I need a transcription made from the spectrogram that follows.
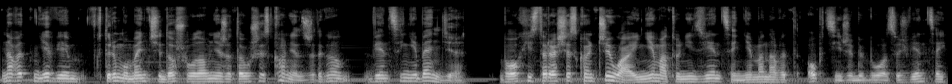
Nawet nie wiem, w którym momencie doszło do mnie, że to już jest koniec, że tego więcej nie będzie. Bo historia się skończyła i nie ma tu nic więcej, nie ma nawet opcji, żeby było coś więcej.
